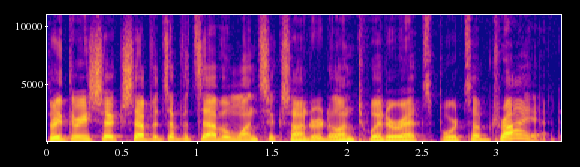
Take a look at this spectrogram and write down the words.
336 777 1600 on Twitter at Sports Triad.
